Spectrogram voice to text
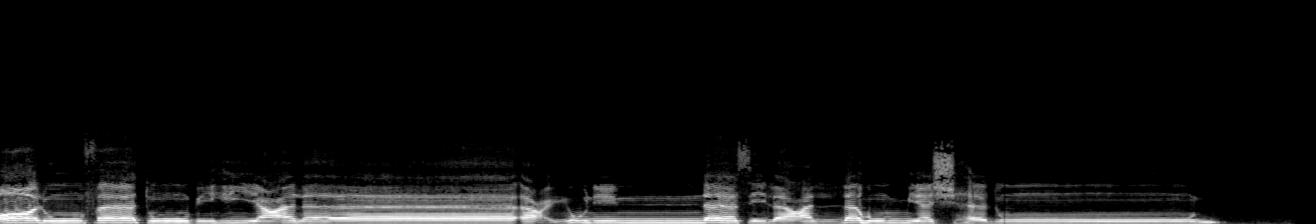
قالوا فاتوا به على أعين الناس لعلهم يشهدون.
